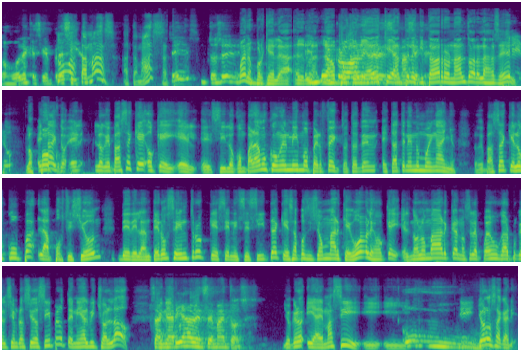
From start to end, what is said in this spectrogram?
Los goles que siempre No, hacía. hasta más. Hasta más. Sí, entonces, Bueno, porque la- las oportunidades que antes le quitaba Ronaldo, ahora las hace él. Pero, Los pocos. Exacto. él- lo que pasa es que, ok, él, eh, si lo comparamos con él mismo, perfecto, está, ten- está teniendo un buen año. Lo que pasa es que él ocupa la posición de delantero centro que se necesita que esa posición marque goles. Ok, él no lo marca, no se le puede jugar porque él siempre ha sido así, pero tenía el bicho al lado. sacarías a Benzema entonces. Yo creo, y además sí, y, y- Uh. sí, yo lo sacaría.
